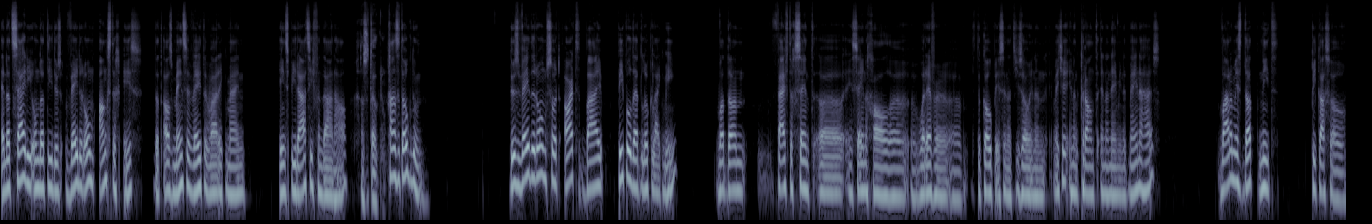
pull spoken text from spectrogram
En dat zei hij omdat hij dus wederom angstig is dat als mensen weten waar ik mijn inspiratie vandaan haal, Gaan ze het ook doen? gaan ze het ook doen. Dus wederom soort art by people that look like me. Wat dan 50 cent eh, in Senegal, eh, whatever, eh, te koop is. En dat je zo in een, weet je, in een krant en dan neem je het mee naar huis. Waarom is dat niet Picasso?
